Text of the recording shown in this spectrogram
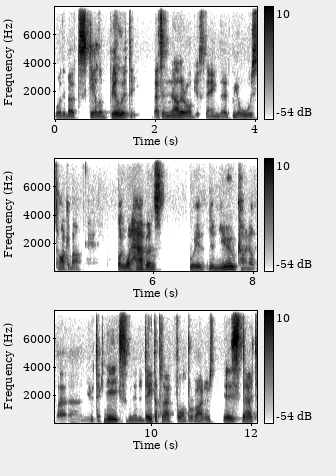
what about scalability. That's another obvious thing that we always talk about. But what happens with the new kind of uh, uh, new techniques within the data platform providers is that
